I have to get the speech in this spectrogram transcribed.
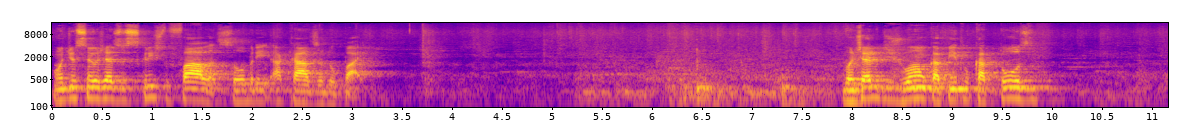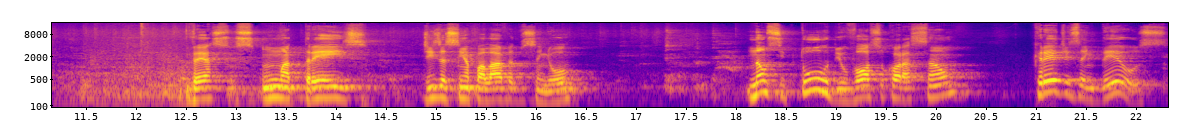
onde o Senhor Jesus Cristo fala sobre a casa do Pai. Evangelho de João, capítulo 14, versos 1 a 3, diz assim a palavra do Senhor: Não se turbe o vosso coração, credes em Deus,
